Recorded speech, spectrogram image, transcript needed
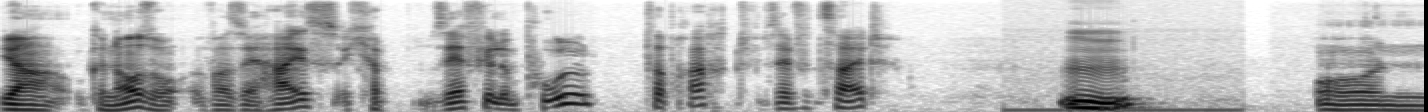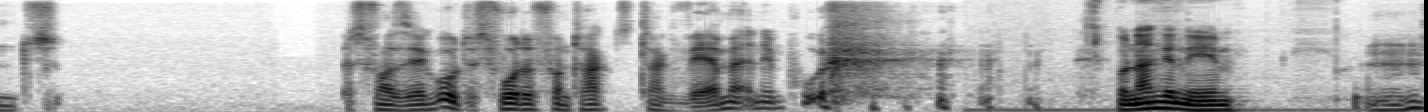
Ja, genauso. War sehr heiß. Ich habe sehr viel im Pool verbracht, sehr viel Zeit. Mhm. Und es war sehr gut. Es wurde von Tag zu Tag wärmer in dem Pool. Unangenehm. Mhm.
